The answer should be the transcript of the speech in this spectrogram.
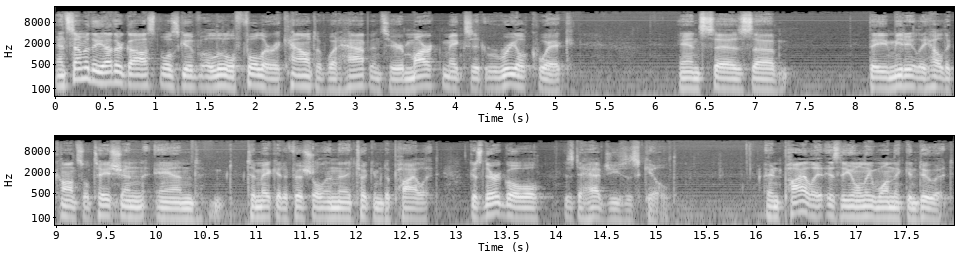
And some of the other gospels give a little fuller account of what happens here. Mark makes it real quick and says. Uh, they immediately held a consultation and to make it official, and then they took him to Pilate because their goal is to have Jesus killed. And Pilate is the only one that can do it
